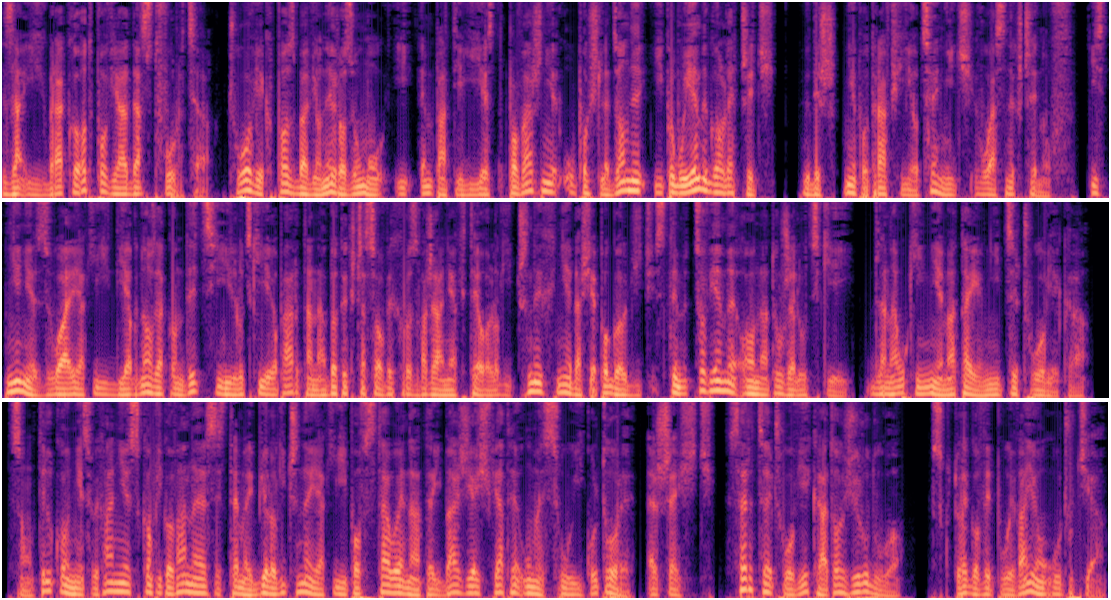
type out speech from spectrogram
za ich brak odpowiada Stwórca. Człowiek pozbawiony rozumu i empatii jest poważnie upośledzony i próbujemy go leczyć, gdyż nie potrafi ocenić własnych czynów. Istnienie zła jak i diagnoza kondycji ludzkiej oparta na dotychczasowych rozważaniach teologicznych nie da się pogodzić z tym co wiemy o naturze ludzkiej. Dla nauki nie ma tajemnicy człowieka. Są tylko niesłychanie skomplikowane systemy biologiczne, jak i powstałe na tej bazie światy umysłu i kultury. E6. Serce człowieka to źródło, z którego wypływają uczucia.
